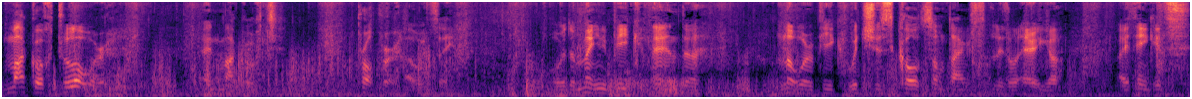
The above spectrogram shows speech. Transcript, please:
Mackoght lower, and Mackoght proper, I would say or the main peak and the lower peak, which is called sometimes Little Errigal. I think it's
